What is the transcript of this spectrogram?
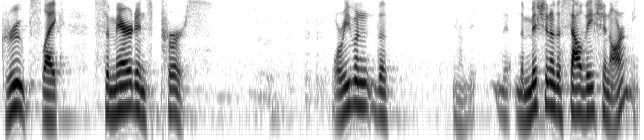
groups like Samaritan's Purse, or even the, you know, the, the mission of the Salvation Army.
